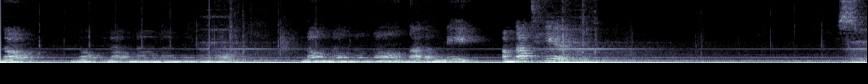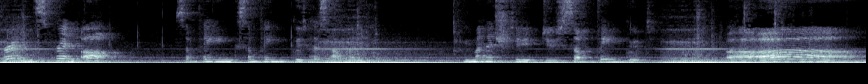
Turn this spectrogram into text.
No, no, no, no, no, no, no, no. No, no, no, no, not on me. I'm not here. Sprint, sprint. Oh, something, something good has happened. We managed to do something good. Ah.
